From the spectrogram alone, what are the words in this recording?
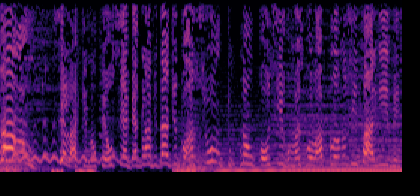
Cascão! Sei lá que não percebe a gravidade do assunto? Não consigo mais bolar planos infalíveis.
